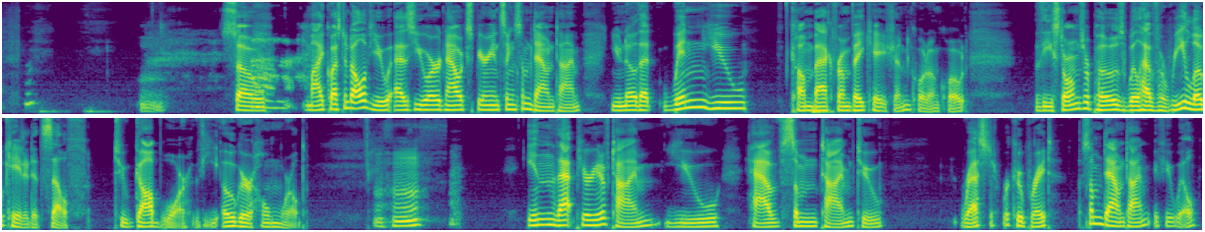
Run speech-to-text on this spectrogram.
Hmm. So, Ah, my question to all of you, as you are now experiencing some downtime, you know that when you come back from vacation, quote unquote, the Storm's Repose will have relocated itself to Gobwar, the ogre homeworld. Mm-hmm. in that period of time, you have some time to rest, recuperate, some downtime, if you will.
